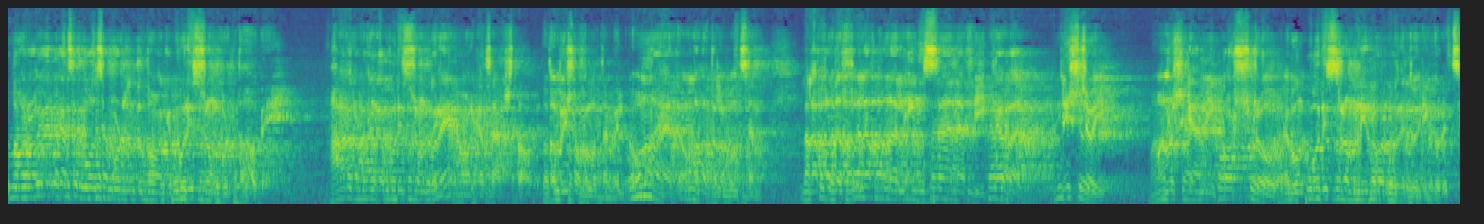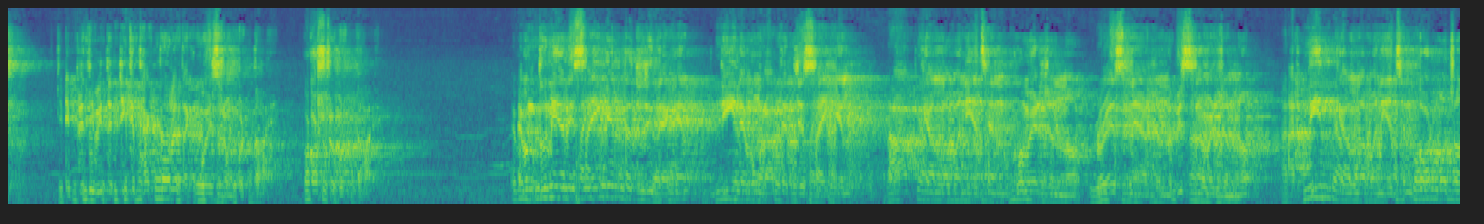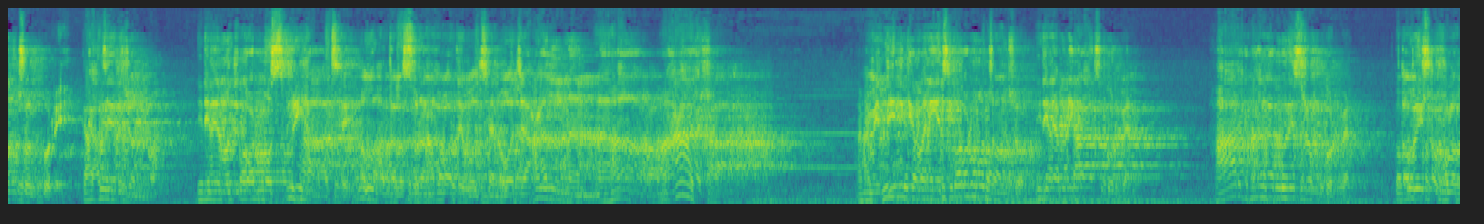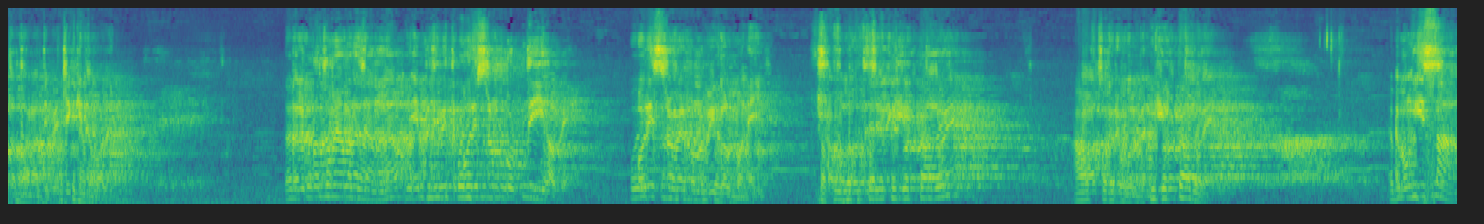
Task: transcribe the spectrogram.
তোমার রবের কাছে পর্যন্ত তোমাকে পরিশ্রম করতে হবে। পরিশ্রম করে আমার কাছে আসতে হবে। তবেই সফলতা মিলবে। আল্লাহ বলছেন নিশ্চয়ই মানুষকে আমি কষ্ট এবং পরিশ্রম নির্ভর করে তৈরি করেছি। এই পৃথিবীতে টিকে থাকতে হলে তাকে পরিশ্রম করতে হয়, কষ্ট করতে হয়। এবং দুনিয়ার এই সাইকেলটা যদি দেখেন, দিন এবং রাতের যে সাইকেল, রাতকে আল্লাহ বানিয়েছেন ঘুমের জন্য, রেস্ট নেওয়ার জন্য, বিশ্রামের জন্য আর দিনকে আল্লাহ বানিয়েছেন কর্মচঞ্চল করে কাজের জন্য। দিনের মধ্যে কর্মস্পৃহা আছে। আল্লাহ তাআলা সূরা নাবাতে বলছেন ওয়া জাআলনা নাহারা মাআশা। আমি দিনকে বানিয়েছি কর্মচঞ্চল। দিনে আপনি কাজ করবেন। হাড় ভাঙা পরিশ্রম করবেন। তবেই সফলতা ধরা দিবে। ঠিক কিনা বলেন? তাহলে প্রথমে আমরা জানলাম এই পৃথিবীতে পরিশ্রম করতেই হবে। পরিশ্রমের কোনো বিকল্প নেই। সফল হতে চাইলে কি করতে হবে? আওয়াজ করে বলবেন কি করতে হবে? এবং ইসলাম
